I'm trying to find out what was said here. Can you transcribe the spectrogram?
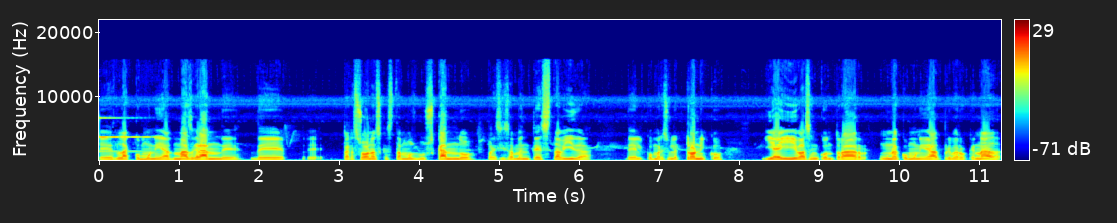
Es la comunidad más grande de eh, personas que estamos buscando precisamente esta vida del comercio electrónico. Y ahí vas a encontrar una comunidad, primero que nada,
